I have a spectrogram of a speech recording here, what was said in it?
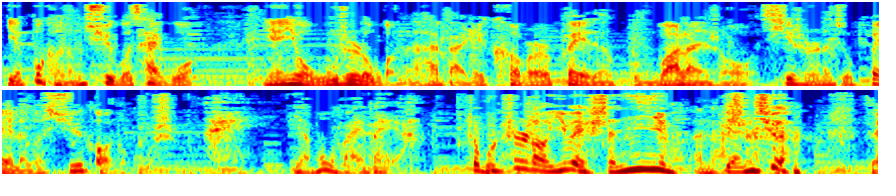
也不可能去过蔡国。年幼无知的我们还把这课文背得滚瓜烂熟，其实呢，就背了个虚构的故事。哎。也不白背啊，这不知道一位神医吗？扁鹊。对，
